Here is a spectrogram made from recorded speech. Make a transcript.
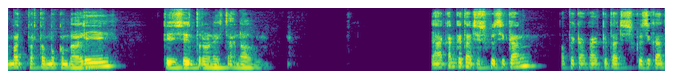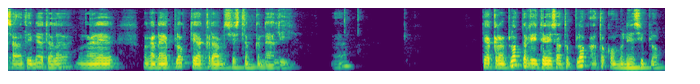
Selamat bertemu kembali di Syntronic Channel. Yang akan kita diskusikan, topik yang akan kita diskusikan saat ini adalah mengenai, mengenai blok diagram sistem kendali. Ya. Diagram blok terdiri dari satu blok atau kombinasi blok.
